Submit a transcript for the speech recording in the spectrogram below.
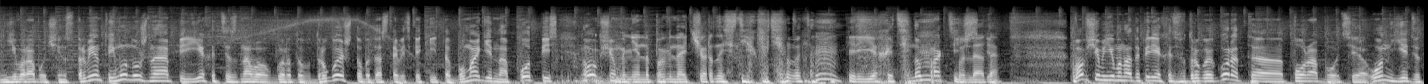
его рабочий инструмент, ему нужно переехать из одного города в другой, чтобы доставить какие-то бумаги на подпись. Ну, в общем, Мне напоминает черный снег почему-то переехать. ну, практически. Куда-то. В общем, ему надо переехать в другой город э, по работе. Он едет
